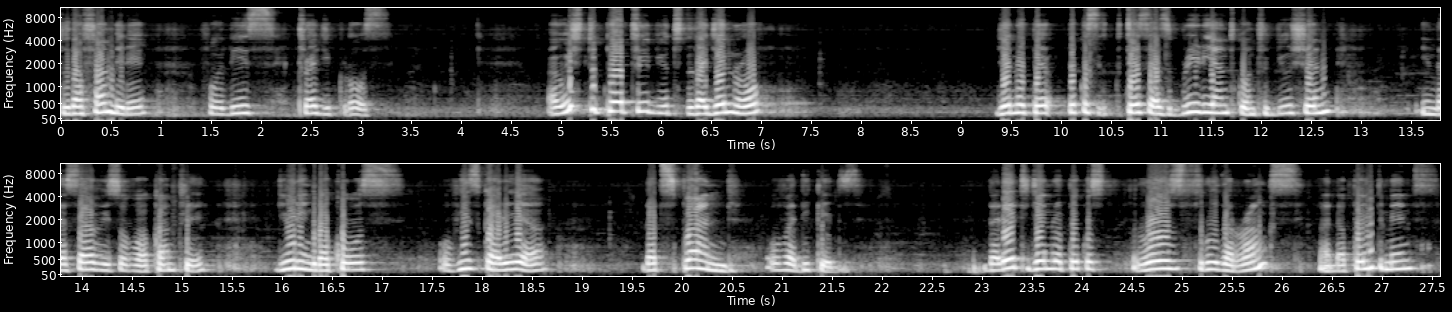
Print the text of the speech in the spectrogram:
to the family for this tragic loss. I wish to pay tribute to the General, General Pecos Kutesa's brilliant contribution in the service of our country during the course of his career that spanned over decades. The late General Pecos rose through the ranks and appointments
